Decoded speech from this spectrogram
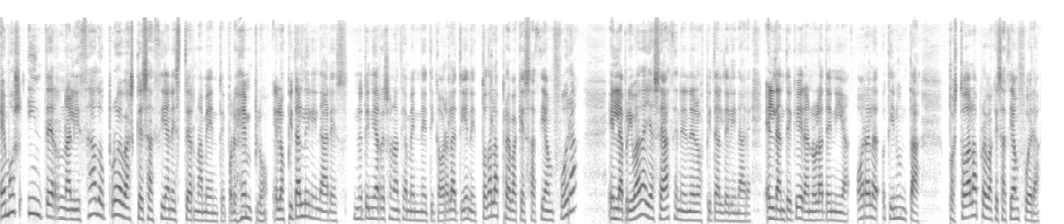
Hemos internalizado pruebas que se hacían externamente. Por ejemplo, el Hospital de Linares no tenía resonancia magnética, ahora la tiene. Todas las pruebas que se hacían fuera, en la privada ya se hacen en el Hospital de Linares. El de Antequera no la tenía, ahora tiene un TAC. Pues todas las pruebas que se hacían fuera,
